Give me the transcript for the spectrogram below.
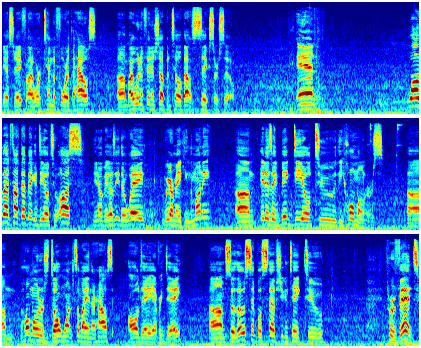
yesterday, I worked 10 to 4 at the house, um, I wouldn't have finished up until about 6 or so. And while that's not that big a deal to us, you know, because either way, we are making the money, um, it is a big deal to the homeowners. Um, homeowners don't want somebody in their house all day, every day. Um, so those simple steps you can take to prevent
